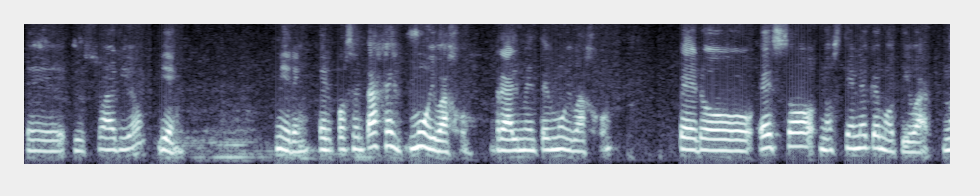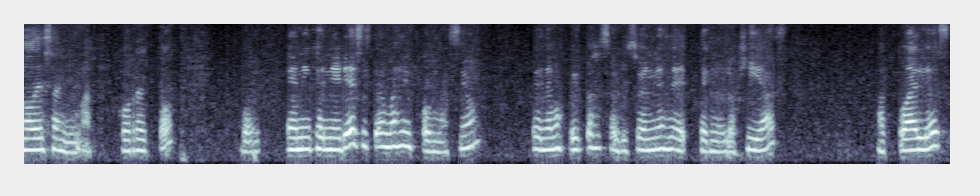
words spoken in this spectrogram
eh, de usuario. Bien, miren, el porcentaje es muy bajo, realmente muy bajo, pero eso nos tiene que motivar, no desanimar, ¿correcto? Bueno, en ingeniería de sistemas de información tenemos proyectos de soluciones de tecnologías actuales.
